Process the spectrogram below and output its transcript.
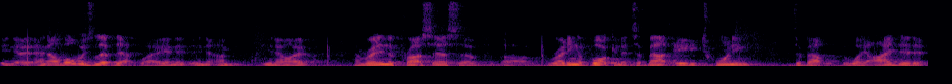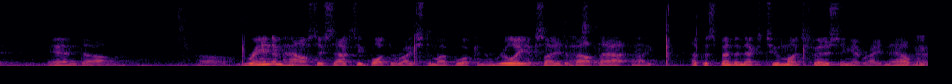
you know, and I've always lived that way. And, it, and I'm, you know, I, I'm right in the process of uh, writing a book, and it's about 80-20. It's about the way I did it. And um, uh, Random House just actually bought the rights to my book, and I'm really excited about that. And I have to spend the next two months finishing it right now, but Yeah.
